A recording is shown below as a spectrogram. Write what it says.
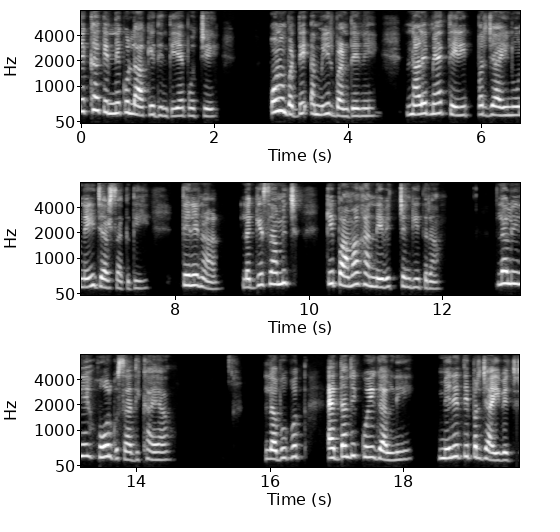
ਦੇਖਾ ਕਿੰਨੇ ਕੁ ਲਾ ਕੇ ਦਿੰਦੀ ਹੈ ਪੋਚੇ। ਉਹਨੂੰ ਵੱਡੇ ਅਮੀਰ ਬਣਦੇ ਨੇ। ਨਾਲੇ ਮੈਂ ਤੇਰੀ ਪਰਜਾਈ ਨੂੰ ਨਹੀਂ ਜਰ ਸਕਦੀ। ਤੇਰੇ ਨਾਲ ਲੱਗੇ ਸਮਝ ਕਿ ਪਾਵਾਂ ਖਾਨੇ ਵਿੱਚ ਚੰਗੀ ਤਰ੍ਹਾਂ। ਲਵਲੀ ਨੇ ਹੋਰ ਗੁੱਸਾ ਦਿਖਾਇਆ। ਲਬੂ ਪੁੱਤ ਐਦਾਂ ਦੀ ਕੋਈ ਗੱਲ ਨਹੀਂ। ਮੇਰੇ ਤੇ ਪਰਜਾਈ ਵਿੱਚ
